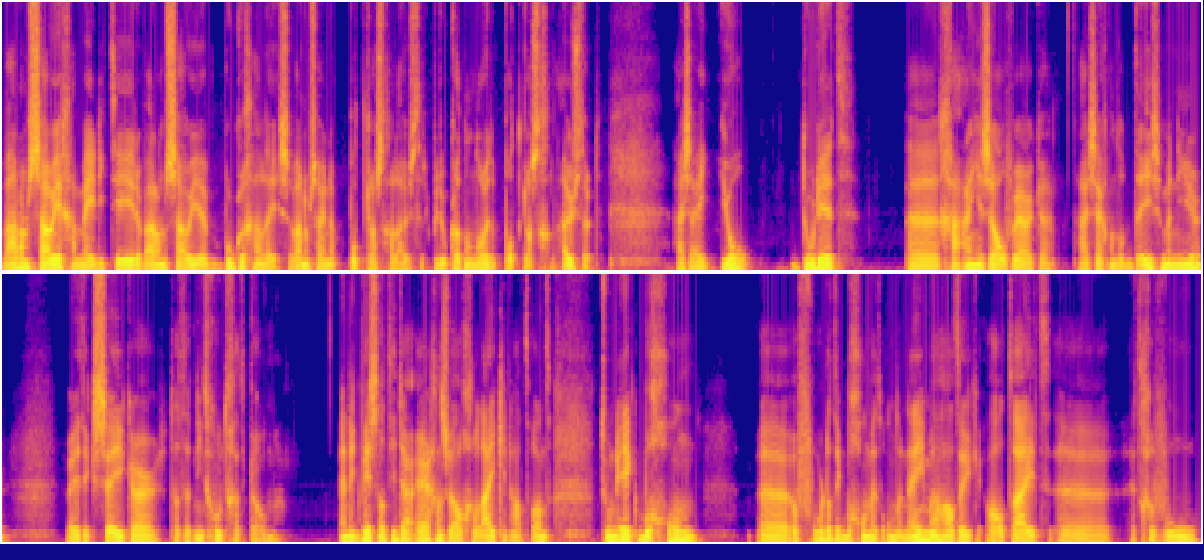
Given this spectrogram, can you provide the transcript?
waarom zou je gaan mediteren? Waarom zou je boeken gaan lezen? Waarom zou je naar podcast gaan luisteren? Ik bedoel, ik had nog nooit een podcast geluisterd. Hij zei, joh, doe dit uh, ga aan jezelf werken. Hij zegt, want op deze manier weet ik zeker dat het niet goed gaat komen. En ik wist dat hij daar ergens wel gelijk in had. Want toen ik begon, uh, of voordat ik begon met ondernemen, had ik altijd uh, het gevoel.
